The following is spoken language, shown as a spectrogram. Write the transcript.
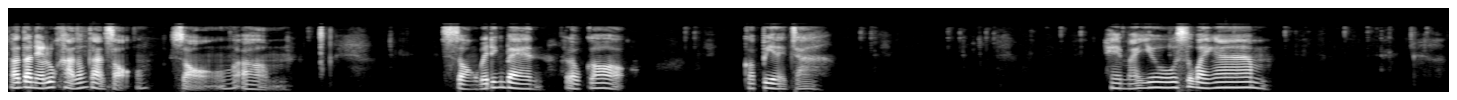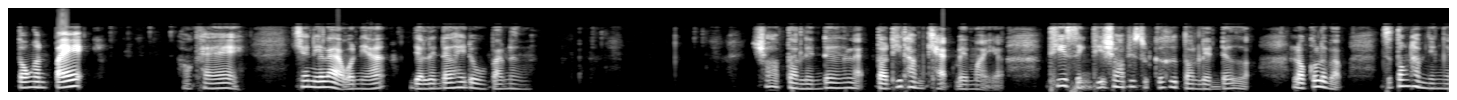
แล้วตอนนี้ลูกค้าต้องการสองสองสอง wedding band แล้วก็ copy เลยจ้า เห็นไหมยูสวยงาม ตรงกันเป๊ะ โอเค แค่นี้แหละวันนี้ เดี๋ยวเรนเดอร์ให้ดูแป๊บหนึ่ง ชอบตอนเรนเดอร์นั่นแหละ ตอนที่ทำแคทใหม่ๆอะที่สิ่งที่ชอบที่สุดก็คือตอนเรนเดอร์เราก็เลยแบบจะต้องทำยังไง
